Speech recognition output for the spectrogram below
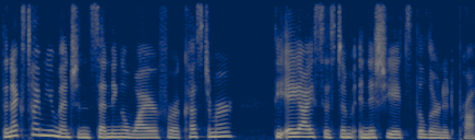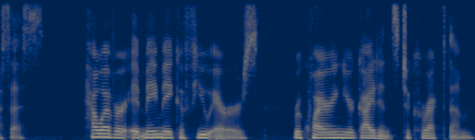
The next time you mention sending a wire for a customer, the AI system initiates the learned process. However, it may make a few errors, requiring your guidance to correct them.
